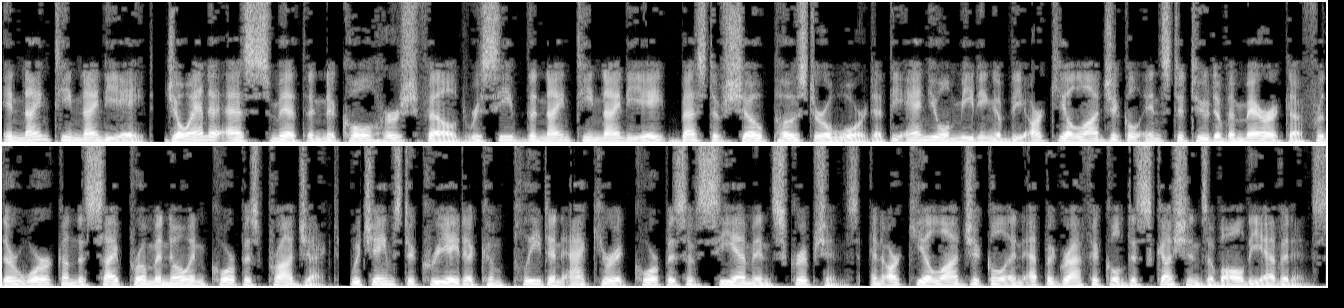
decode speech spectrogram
In 1998, Joanna S. Smith and Nicole Hirschfeld received the 1998 Best of Show Poster Award at the annual meeting of the Archaeological Institute of America for their work on the Cypro-Minoan Corpus Project, which aims to create a complete and accurate corpus of CM inscriptions, and archaeological and epigraphical discussions of all the evidence.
